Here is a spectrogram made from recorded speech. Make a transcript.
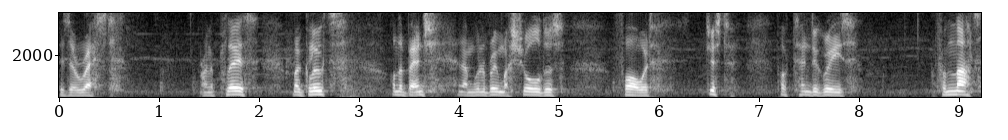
as a rest. I'm to place my glutes on the bench and I'm going to bring my shoulders forward just about 10 degrees. From that,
